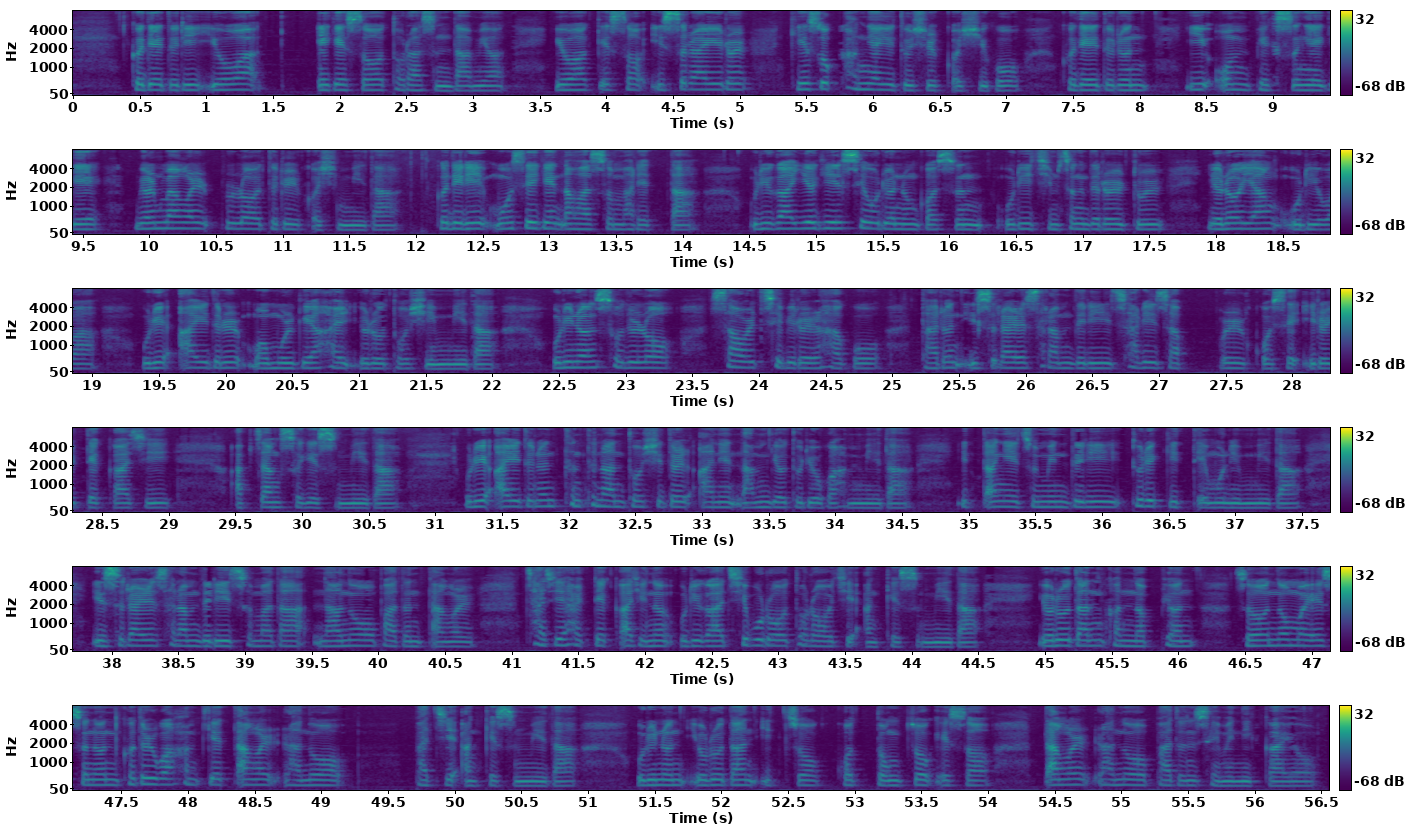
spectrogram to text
그대들이 여호와에게서 돌아선다면 여호와께서 이스라엘을 계속 강야에 두실 것이고 그대들은 이 온 백성에게 멸망을 불러들일 것입니다. 그들이 모세에게 나와서 말했다. 우리가 여기에 세우려는 것은 우리 짐승들을 둘 여러 양 우리와 우리 아이들을 머물게 할 여러 도시입니다. 우리는 서둘러 싸울 채비를 하고 다른 이스라엘 사람들이 자리 잡을 곳에 이를 때까지 앞장서겠습니다. 우리 아이들은 튼튼한 도시들 안에 남겨두려고 합니다. 이 땅의 주민들이 두렵기 때문입니다. 이스라엘 사람들이 저마다 나누어 받은 땅을 차지할 때까지는 우리가 집으로 돌아오지 않겠습니다. 요르단 건너편 저 너머에서는 그들과 함께 땅을 나누어 받지 않겠습니다. 우리는 요르단 이쪽 곧 동쪽에서 땅을 나누어 받은 셈이니까요.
